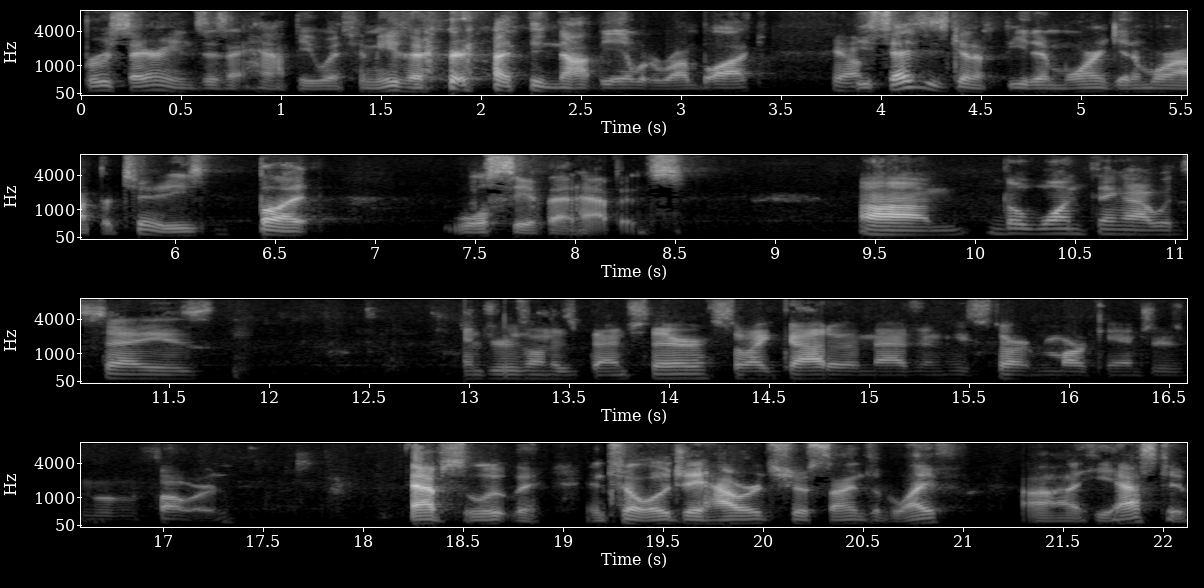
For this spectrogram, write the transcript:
Bruce Arians isn't happy with him either. I mean, not being able to run block. Yep. He says he's going to feed him more and get him more opportunities, but we'll see if that happens. Um, the one thing I would say is Andrews on his bench there, so I got to imagine he's starting Mark Andrews moving forward. Absolutely. Until OJ Howard shows signs of life, uh, he has to.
